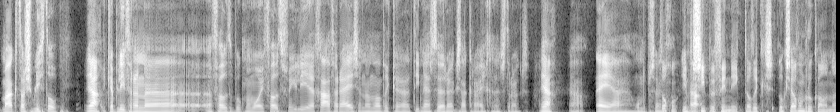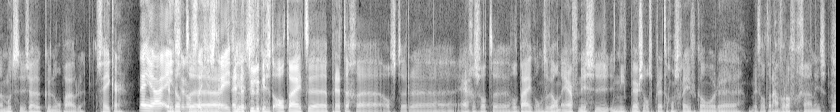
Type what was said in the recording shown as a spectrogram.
Maak het alsjeblieft op. ja, Ik heb liever een, een fotoboek met mooie foto's van jullie eh, gave reizen... dan dat ik eh 10.000 euro extra krijg eh, straks. ja, Ja, nee, ja, 100%. toch? In principe vind ik dat ik ook zelf een broek kan, moet, zou kunnen ophouden. Zeker. Nee, ja, eens. En, als dat je eh, En is. natuurlijk is het altijd eh, prettig eh, als er ergens wat, wat bij komt. Terwijl een erfenis niet per se als prettig omschreven kan worden met wat eraan vooraf gegaan is. Mm.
